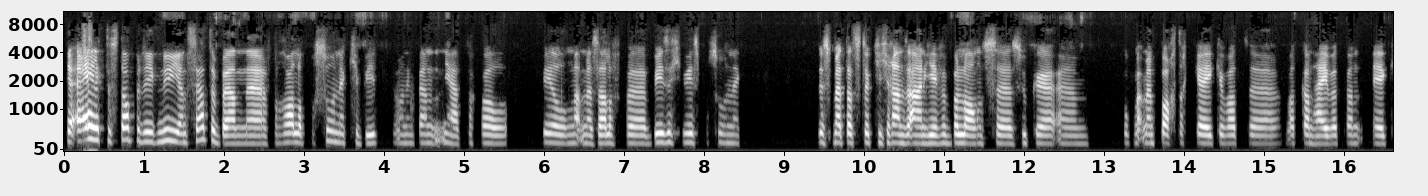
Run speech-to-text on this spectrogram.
Ja, eigenlijk de stappen die ik nu aan het zetten ben, uh, vooral op persoonlijk gebied. Want ik ben ja, toch wel veel met mezelf uh, bezig geweest persoonlijk. Dus met dat stukje grenzen aangeven, balans zoeken. Um, ook met mijn partner kijken, wat, wat kan hij, wat kan ik.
